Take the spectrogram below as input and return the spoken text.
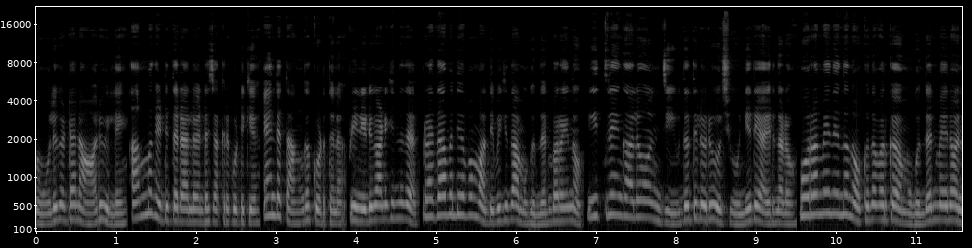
നൂൽ കെട്ടാൻ ആരുമില്ലേ? അമ്മ കെട്ടിത്തരാലോ എന്റെ ചക്രക്കുട്ടിക്ക്? എന്റെ തങ്ക കൊടുത്തിന് പിന്നീട് കാണിക്കുന്നത് പ്രതാപന്റെ ഒപ്പം മദ്യപിക്കുന്ന മുകുന്ദൻ പറയുന്നു ഇത്രയും കാലവും ജീവിതത്തിൽ ഒരു ശൂന്യതയായിരുന്നടോ? പുറമേ നിന്ന് നോക്കുന്നവർക്ക് മുകുന്ദൻ മേനോൻ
